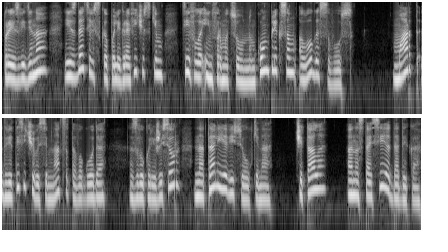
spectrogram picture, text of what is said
произведена издательско-полиграфическим тифлоинформационным комплексом «Логос ВОЗ». Март 2018 года. Звукорежиссер Наталья Веселкина. Читала Анастасия Дадыка.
